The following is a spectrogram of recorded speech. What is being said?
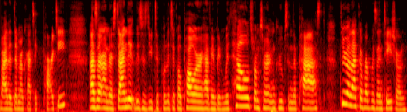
by the Democratic Party. As I understand it, this is due to political power having been withheld from certain groups in the past through a lack of representation.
